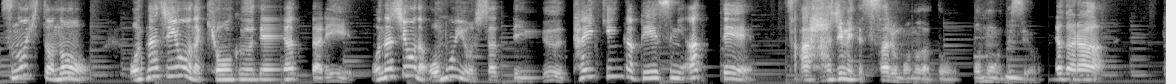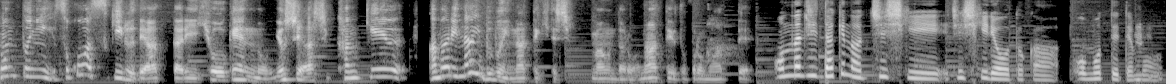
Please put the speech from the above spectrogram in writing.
その人の同じような境遇であったり同じような思いをしたっていう体験がベースにあって初めて刺さるものだと思うんですよ。だから本当にそこはスキルであったり表現の良し悪し関係あまりない部分になってきてしまうんだろうなっていうところもあって。う同じだけの知識知識量とかを持ってても、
